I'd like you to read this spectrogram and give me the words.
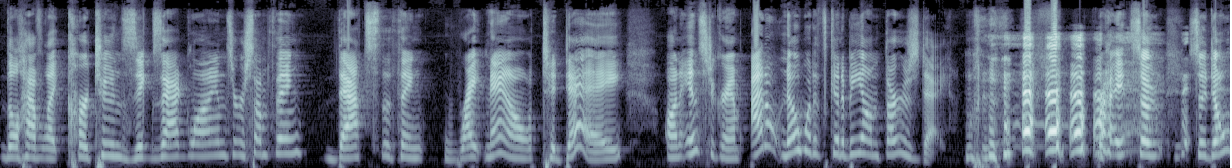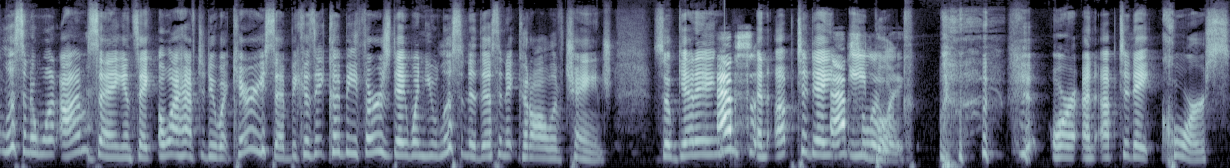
they'll have like cartoon zigzag lines or something. That's the thing right now, today on Instagram. I don't know what it's going to be on Thursday. right? So so don't listen to what I'm saying and say, "Oh, I have to do what Carrie said" because it could be Thursday when you listen to this and it could all have changed. So getting Abso- an up-to-date Absolutely. ebook or an up-to-date course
